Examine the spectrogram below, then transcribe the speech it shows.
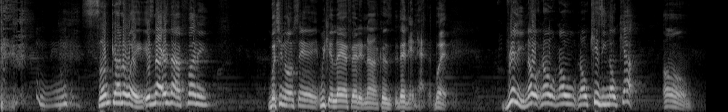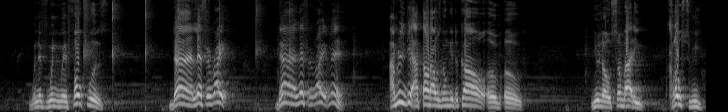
Some kind of way. It's not. It's not funny. But you know what I'm saying? We can laugh at it now because that didn't happen. But really, no, no, no, no kizzy, no cap. Um, when if when when folks was dying left and right, dying left and right, man. I really did. I thought I was gonna get the call of of you know somebody close to me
